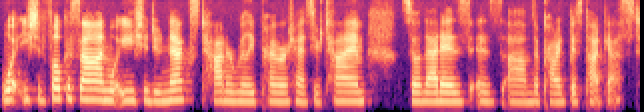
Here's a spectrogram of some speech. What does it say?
what you should focus on, what you should do next, how to really prioritize your time. So that is, is um, the Product Biz Podcast.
